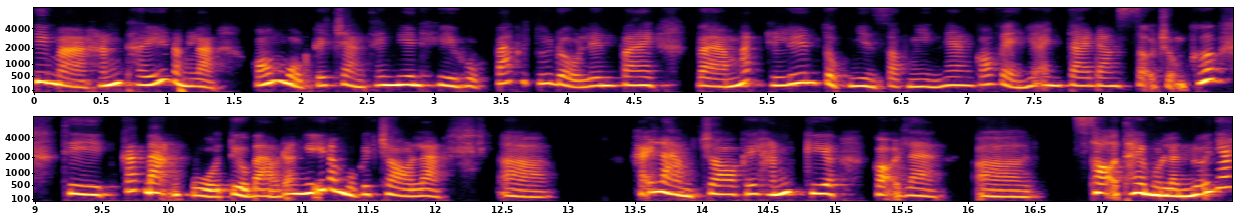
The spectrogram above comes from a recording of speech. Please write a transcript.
khi mà hắn thấy rằng là có một cái chàng thanh niên hì hục vác cái túi đồ lên vai và mắt liên tục nhìn dọc nhìn ngang có vẻ như anh ta đang sợ trộm cướp thì các bạn của tiểu bảo đã nghĩ ra một cái trò là uh, hãy làm cho cái hắn kia gọi là uh, sợ thêm một lần nữa nhé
